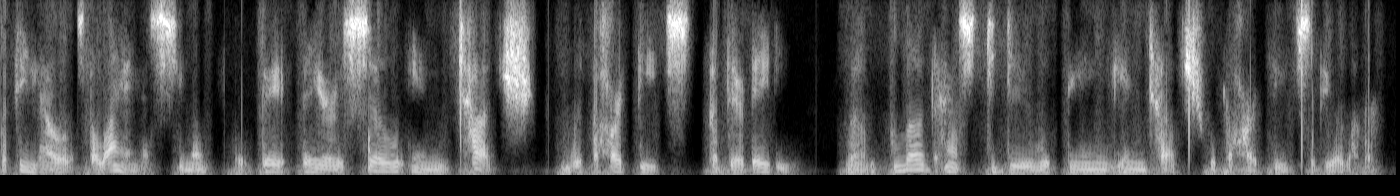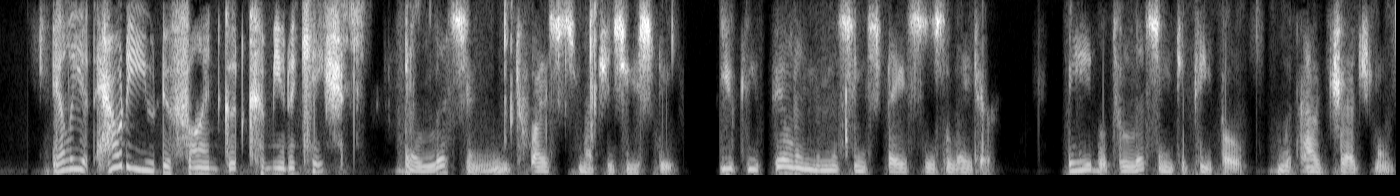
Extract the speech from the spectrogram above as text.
the female is the lioness, you know. They, they are so in touch with the heartbeats of their baby. Well, love has to do with being in touch with the heartbeats of your lover. Elliot, how do you define good communication? listen twice as much as you speak. You can fill in the missing spaces later. Be able to listen to people without judgment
